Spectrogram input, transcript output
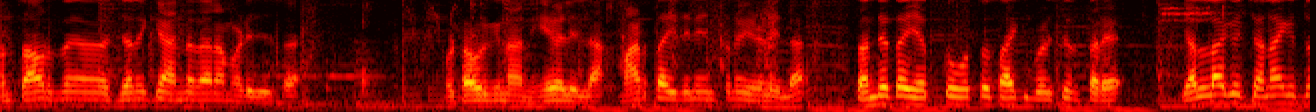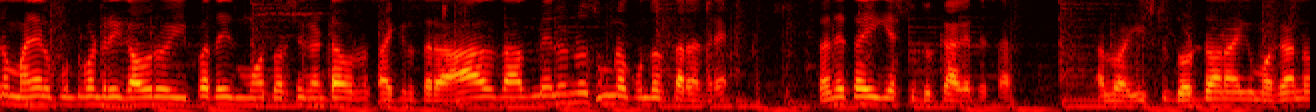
ಒಂದು ಸಾವಿರದ ಜನಕ್ಕೆ ಅನ್ನದಾನ ಮಾಡಿದ್ದೀವಿ ಸರ್. ಬಟ್ ಅವ್ರಿಗೆ ನಾನು ಹೇಳಿಲ್ಲ. ಮಾಡ್ತಾ ಇದ್ದೀನಿ ಅಂತಲೂ ಹೇಳಿಲ್ಲ. ತಂದೆ ತಾಯಿ ಎತ್ತು ಹೊತ್ತು ಸಾಕಿ ಬೆಳೆಸಿರ್ತಾರೆ. ಎಲ್ಲಾಗೂ ಚೆನ್ನಾಗಿದ್ರು ಮನೇಲಿ ಕುಂತ್ಕೊಂಡ್ರೆ ಈಗ ಅವರು ಇಪ್ಪತ್ತೈದು, ಮೂವತ್ತು ವರ್ಷ ಗಂಟೆ ಅವ್ರನ್ನ ಸಾಕಿರ್ತಾರೆ. ಅದಾದ್ಮೇಲೂ ಸುಮ್ಮನೆ ಕುಂದಿರ್ತಾರೆ ಅಂದರೆ ತಂದೆ ತಾಯಿಗೆ ಎಷ್ಟು ದುಃಖ ಆಗುತ್ತೆ ಸರ್? ಅಲ್ವಾ? ಇಷ್ಟು ದೊಡ್ಡವನಾಗಿ ಮಗನೂ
